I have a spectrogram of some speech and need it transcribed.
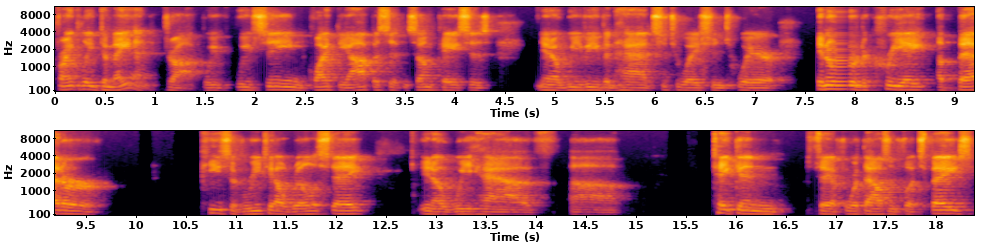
frankly, demand drop. We've we've seen quite the opposite in some cases you know, we've even had situations where, in order to create a better piece of retail real estate, you know, we have uh, taken, say, a 4,000 foot space,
